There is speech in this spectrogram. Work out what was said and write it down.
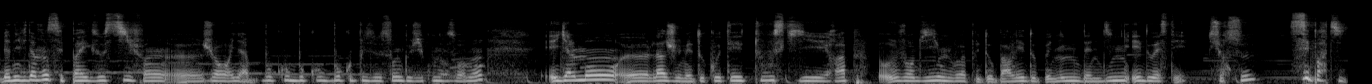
Bien évidemment, c'est pas exhaustif, hein. Euh, genre il y a beaucoup, beaucoup, beaucoup plus de sons que j'écoute en ce moment. Également, euh, là, je vais mettre de côté tout ce qui est rap. Aujourd'hui, on va plutôt parler d'opening, d'ending et d'OST. Sur ce, c'est parti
